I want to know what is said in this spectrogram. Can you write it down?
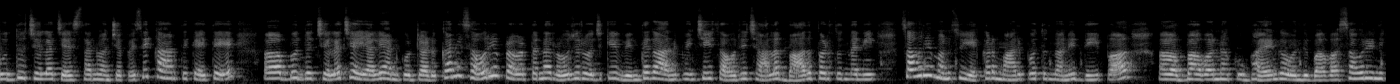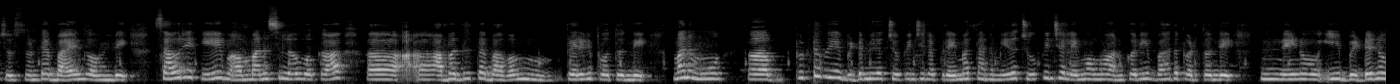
బుద్ధి వచ్చేలా చేస్తాను అని చెప్పేసి కార్తిక్ అయితే బుద్ధి వచ్చేలా చేయాలి అనుకుంటాడు. కానీ శౌర్య ప్రవర్తన రోజు రోజుకి వింతగా అనిపించి శౌర్య చాలా బాధపడుతుందని శౌర్య మనసు ఎక్కడ మారిపోతుందని దీప బావా నాకు భయంగా ఉంది బావా. శౌర్యని చూస్తుంటే భయంగా ఉంది. శౌర్యకి మనసులో ఒక అబద్ధ ఆ, భావం పెరిగిపోతుంది. మనము పుట్టబోయే బిడ్డ మీద చూపించిన ప్రేమ తన మీద చూపించలేమో అనుకొని బాధపడుతుంది. నేను ఈ బిడ్డను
